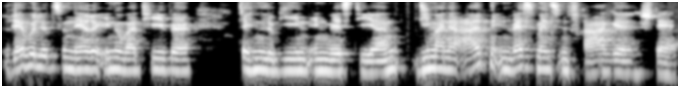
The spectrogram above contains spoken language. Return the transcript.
revolutionäre, innovative Technologien investieren, die meine alten Investments in Frage stellen.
